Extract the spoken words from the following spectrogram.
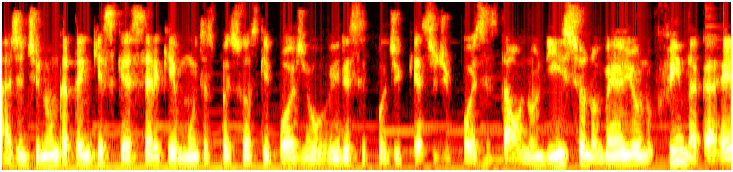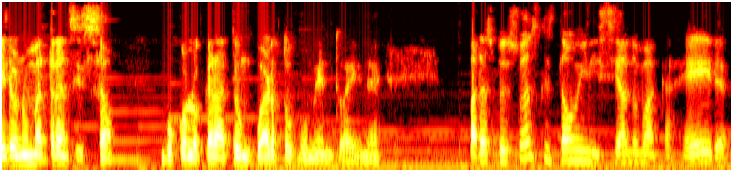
a gente nunca tem que esquecer que muitas pessoas que podem ouvir esse podcast depois estão no início, no meio, no fim da carreira, numa transição. Vou colocar até um quarto momento aí, né? Para as pessoas que estão iniciando uma carreira,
